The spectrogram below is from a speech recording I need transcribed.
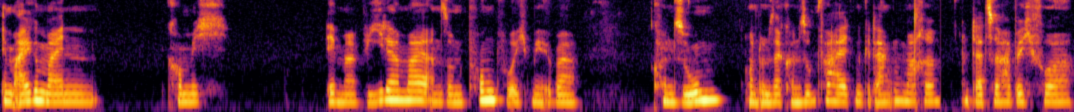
Im Allgemeinen komme ich immer wieder mal an so einen Punkt, wo ich mir über Konsum und unser Konsumverhalten Gedanken mache. Und dazu habe ich vor,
